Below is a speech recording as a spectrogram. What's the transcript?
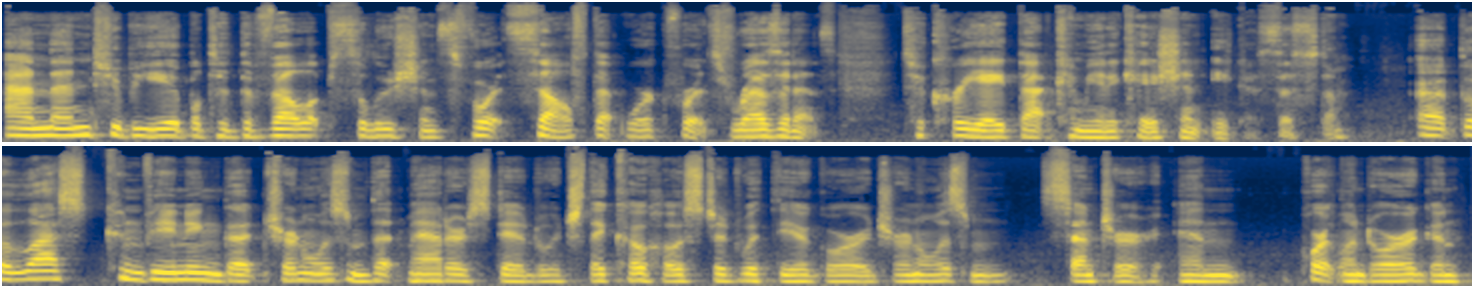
and then to be able to develop solutions for itself that work for its residents to create that communication ecosystem at the last convening that Journalism That Matters did, which they co hosted with the Agora Journalism Center in Portland, Oregon,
